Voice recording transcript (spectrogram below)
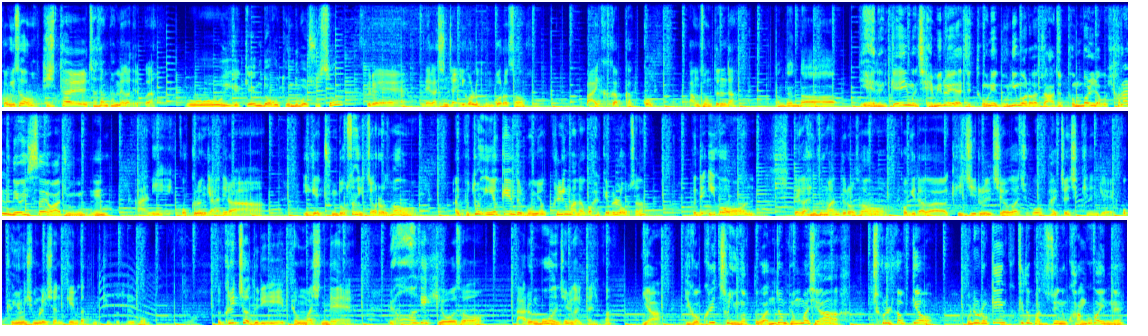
거기서 디지털 자산 판매가 될 거야. 오 이게 게임도 하고 돈도 벌 수 있어? 그래, 내가 진짜 이걸로 돈 벌어서 마이크 값 갚고 방송 뜬다. 안 된다 얘는 게임은 재미로 해야지 돈에 눈이 멀어가지고 아주 돈 벌려고 혈안이 되어 있어요 아주 응? 아니, 꼭 그런 게 아니라 이게 중독성이 쩔어서 아니 보통 인형 게임들 보면 클릭만 하고 할 게 별로 없잖아. 근데 이건 내가 행성 만들어서 거기다가 기지를 지어가지고 발전시키는 게 꼭 경영 시뮬레이션 게임 같은 느낌도 들고 그 크리처들이 병맛인데 묘하게 귀여워서 나름 모으는 재미가 있다니까. 야 이거 크리처 융합도 완전 병맛이야. 졸라 웃겨. 무료로 게임 쿠키도 받을 수 있는 광고가 있네.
